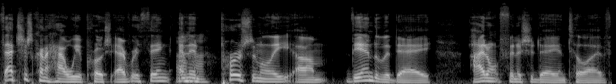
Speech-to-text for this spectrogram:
that's just kind of how we approach everything. And Uh-huh. then personally, um, the end of the day, I don't finish a day until I've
